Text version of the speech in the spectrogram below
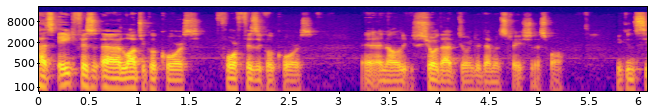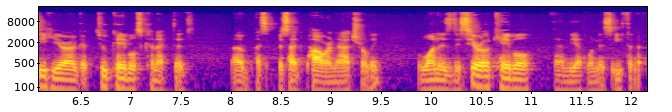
It has eight uh, logical cores, four physical cores and I'll show that during the demonstration as well. You can see here I've got two cables connected uh, beside power naturally. One is the serial cable and the other one is Ethernet.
